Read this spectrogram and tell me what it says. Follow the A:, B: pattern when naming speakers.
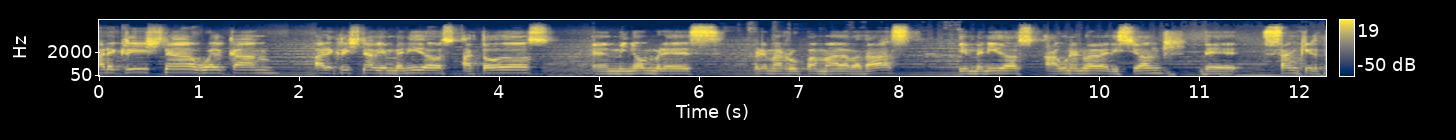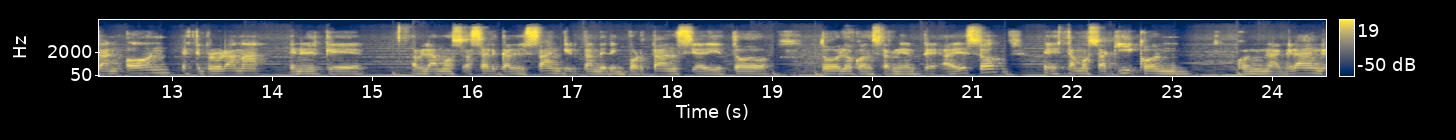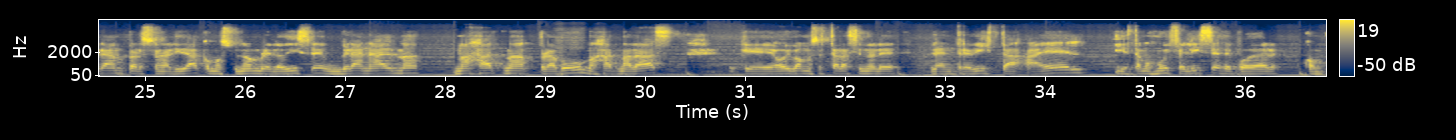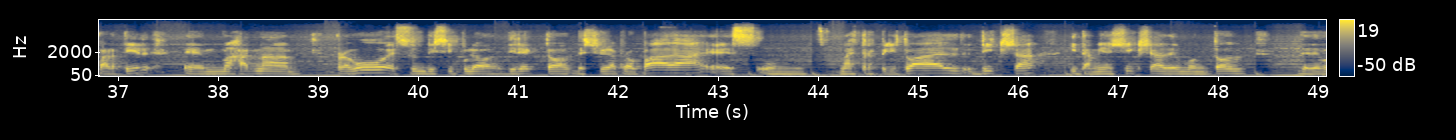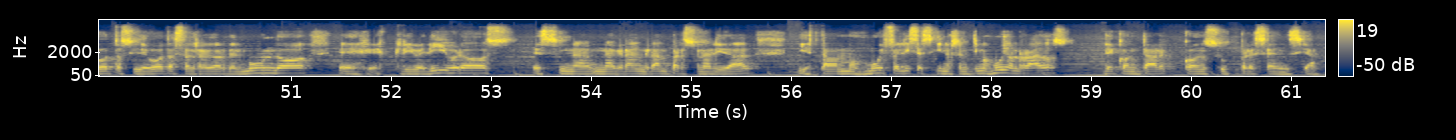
A: Hare Krishna, welcome. Hare Krishna, bienvenidos a todos. Eh, mi nombre es Prema Rupa Madhavadas. Bienvenidos a una nueva edición de Sankirtan On, este programa en el que hablamos acerca del Sankirtan, de la importancia y de todo, todo lo concerniente a eso. Estamos aquí con, con una gran, gran personalidad, como su nombre lo dice, un gran alma, Mahatma Prabhu, Mahatma Das, que hoy vamos a estar haciéndole la entrevista a él y estamos muy felices de poder compartir. Eh, Mahatma Prabhu es un discípulo directo de Srila Prabhupada, es un maestro espiritual, Diksha y también Shiksha de un montón de devotos y devotas alrededor del mundo, escribe libros, es una, una, gran, gran personalidad y estamos muy felices y nos sentimos muy honrados de contar con su presencia.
